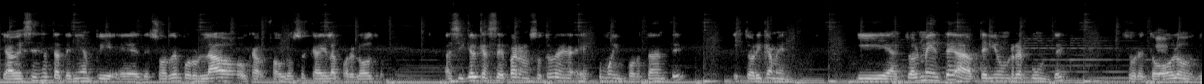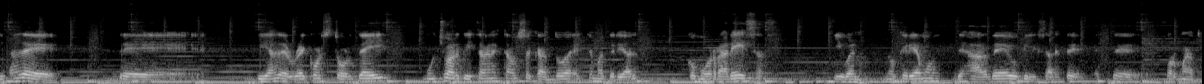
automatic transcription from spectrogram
que a veces hasta tenían eh, Desorden por un lado o Fabulosa Kaila por el otro Así que el cassette para nosotros es, como importante históricamente. Y actualmente ha tenido un repunte, sobre todo los días de, días de Record Store Day. Muchos artistas han estado sacando este material como rarezas. Y bueno, no queríamos dejar de utilizar este, este formato.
